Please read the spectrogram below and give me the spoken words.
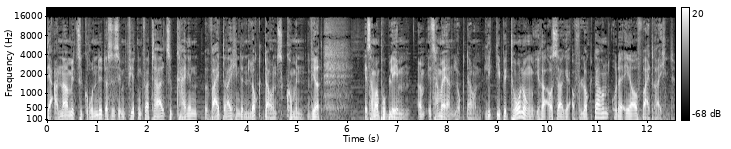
der Annahme zugrunde, dass es im vierten Quartal zu keinen weitreichenden Lockdowns kommen wird. Jetzt haben wir ein Problem. Ähm, jetzt haben wir ja einen Lockdown. Liegt die Betonung Ihrer Aussage auf Lockdown oder eher auf weitreichend?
